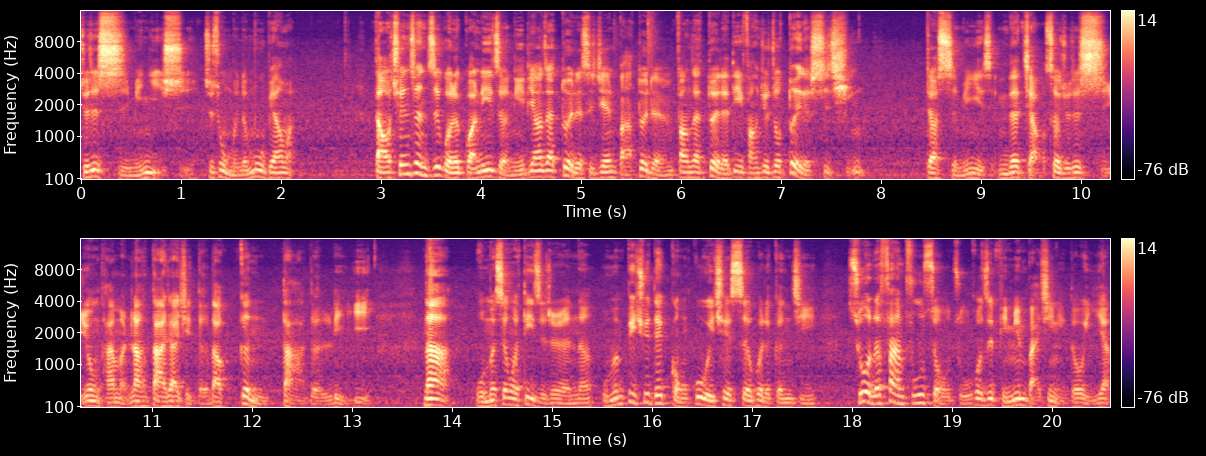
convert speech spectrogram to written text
就是使民以时，就是我们的目标嘛。导千乘之国的管理者，你一定要在对的时间把对的人放在对的地方去做对的事情，叫使民以时。你的角色就是使用他们，让大家一起得到更大的利益。那我们身为弟子的人呢，我们必须得巩固一切社会的根基。所有的贩夫走卒或者平民百姓也都一样，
